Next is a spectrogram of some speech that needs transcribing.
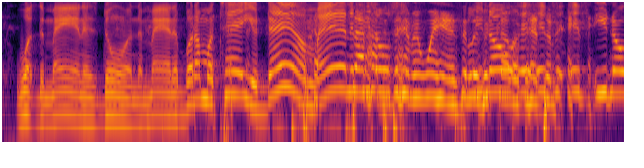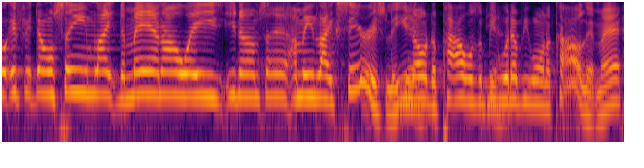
what the man is doing. The man, but I'm gonna tell you, damn man. if Shout you out don't to Damon Wayans. You know, if, if, if you know, if it don't seem like the man always, you know what I'm saying? I mean, like seriously, you Yeah. know, the powers to be Yeah. whatever you want to call it, man.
